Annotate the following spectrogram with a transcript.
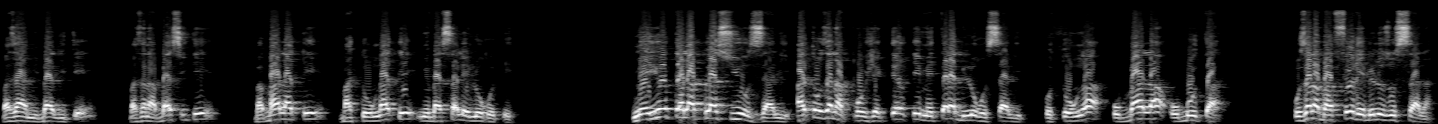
baza na mibali te baza na basi te babala te batonga te mais basala eloko te mais yo tala place yo ozali ata oza na projecteur te mais tala biloko osali otonga obala obota oza na bafere ebele ozosala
